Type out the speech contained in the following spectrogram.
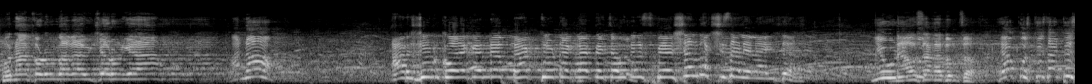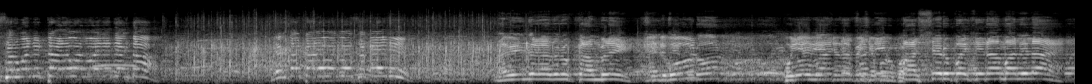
कुणाकडून बघा विचारून घ्या. अण्णा. अर्जुन कोळेकरने बॅक थ्रो टाकला. त्याच्याबद्दल स्पेशल बक्षीस आलेलं आहे इथं. एवढी नाव सांगा तुमचं. या कुस्तीसाठी सर्वांनी टाळ्या वाजवायला एकदा एकदा टाळ्या वाजवा सगळ्यांनी रवींद्र कांबळे. पाचशे रुपयाचं इनाम आलेलं आहे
